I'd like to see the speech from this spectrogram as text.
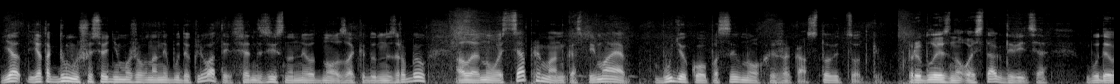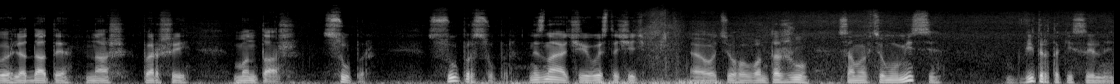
Я, я так думаю, що сьогодні може вона не буде клювати. Ще, звісно, ні одного закиду не зробив. Але ну ось ця приманка спіймає будь-якого пасивного хижака 100%. Приблизно ось так, дивіться, буде виглядати наш перший монтаж. Супер. Супер-супер. Не знаю, чи вистачить е, оцього вантажу саме в цьому місці. Вітер такий сильний,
